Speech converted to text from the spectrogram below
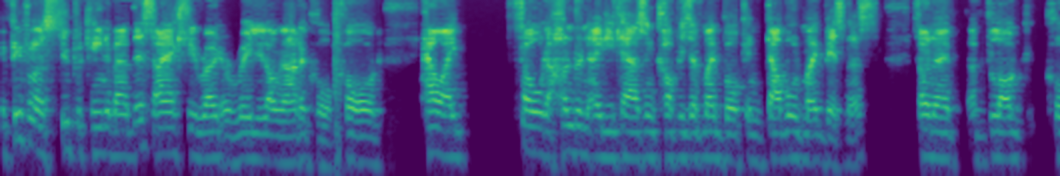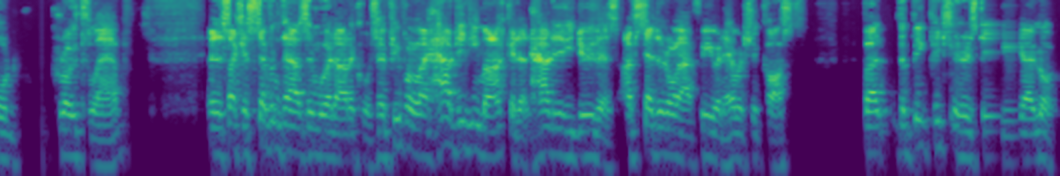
If people are super keen about this, I actually wrote a really long article called How I Sold 180,000 copies of my book and doubled my business. So on a, a blog called Growth Lab. And it's like a 7,000 word article. So people are like, how did he market it? How did he do this? I've set it all out for you and how much it costs. But the big picture is to go, look,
